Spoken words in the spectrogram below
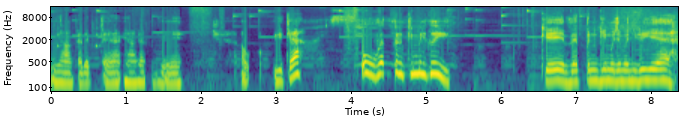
यहाँ क्या देखते हैं, यहाँ क्या कुछ भी नहीं। ये क्या? ओ वेपन की मिल गई। ओके वेपन की मुझे मिल गई है।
